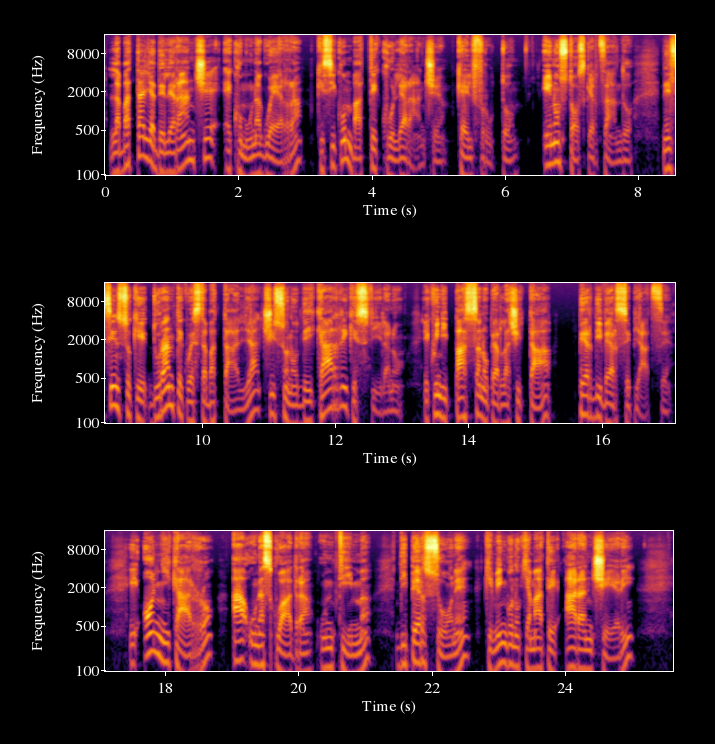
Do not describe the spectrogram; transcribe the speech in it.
La battaglia delle arance è come una guerra che si combatte con le arance, che è il frutto. E non sto scherzando, nel senso che durante questa battaglia ci sono dei carri che sfilano e quindi passano per la città per diverse piazze e ogni carro ha una squadra, un team di persone che vengono chiamate arancieri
